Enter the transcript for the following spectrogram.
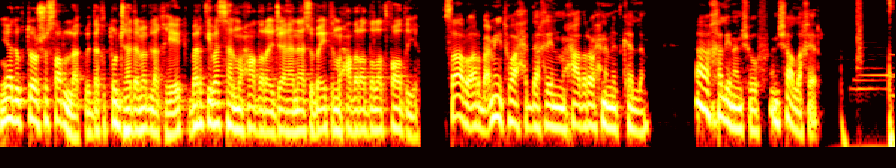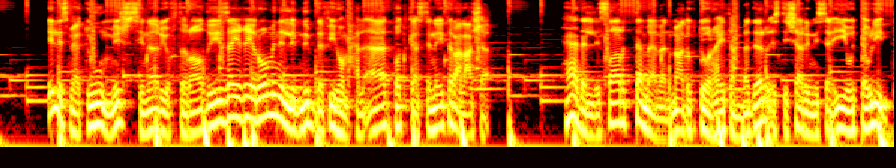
يا دكتور شو صار لك؟ بدك تطج هذا المبلغ هيك؟ بركي بس هالمحاضرة إجاها ناس وبقية المحاضرات ضلت فاضية. صاروا 400 واحد داخلين المحاضرة وإحنا بنتكلم. آه خلينا نشوف. إن شاء الله خير. اللي سمعتوه مش سيناريو افتراضي زي غيره من اللي بنبدأ فيهم حلقات بودكاستنيتر على العشاء. هذا اللي صار تماما مع دكتور هيثم بدر استشاري النسائية والتوليد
